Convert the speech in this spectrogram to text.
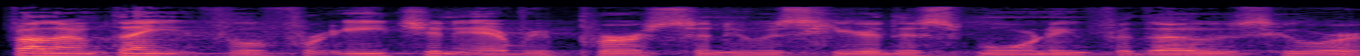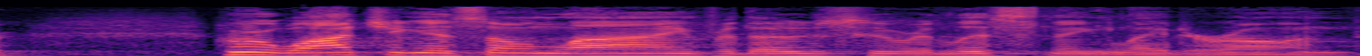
Father, I'm thankful for each and every person who is here this morning, for those who are, who are watching us online, for those who are listening later on.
